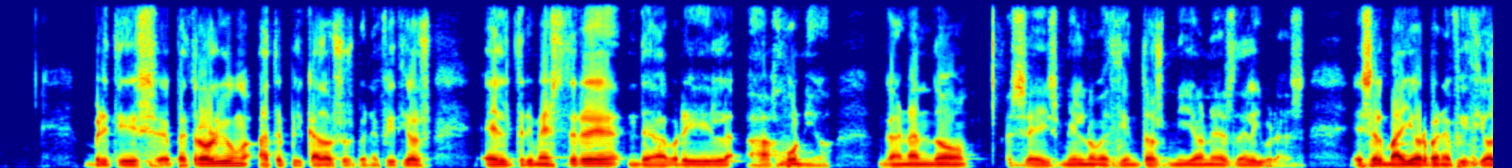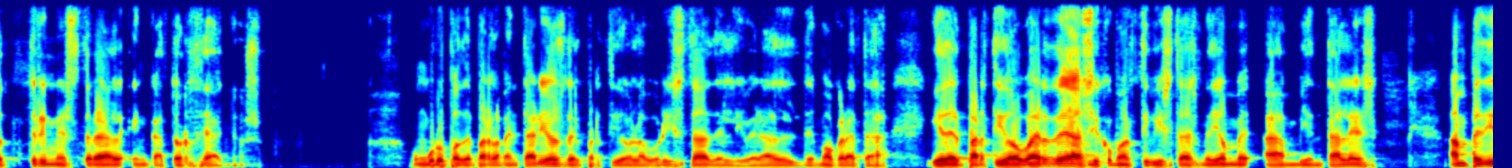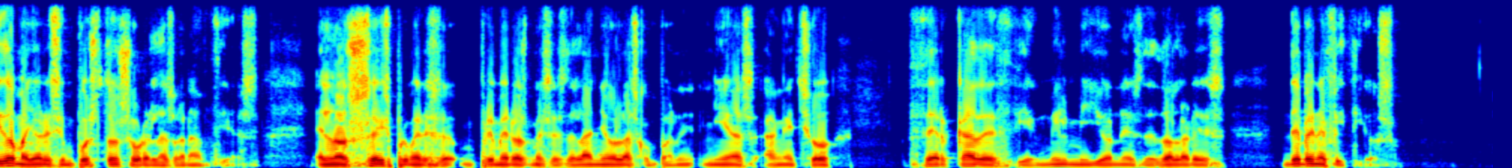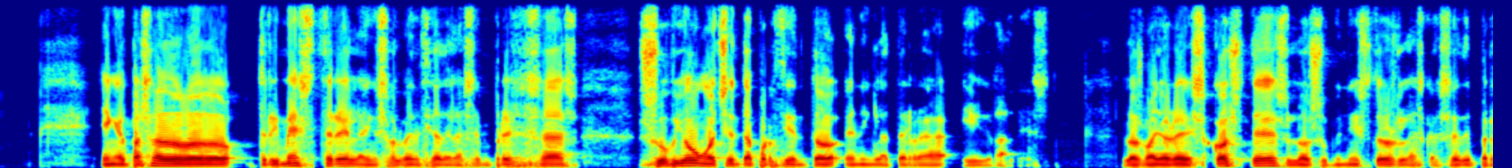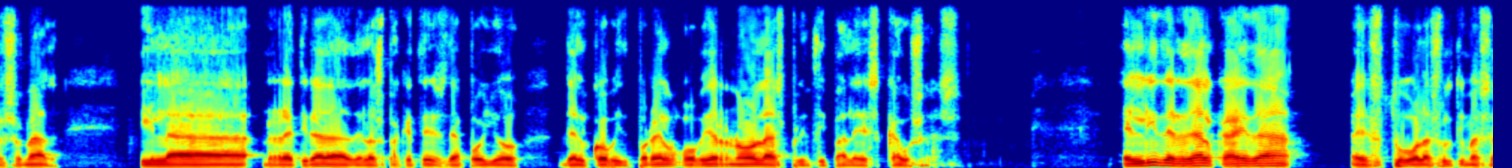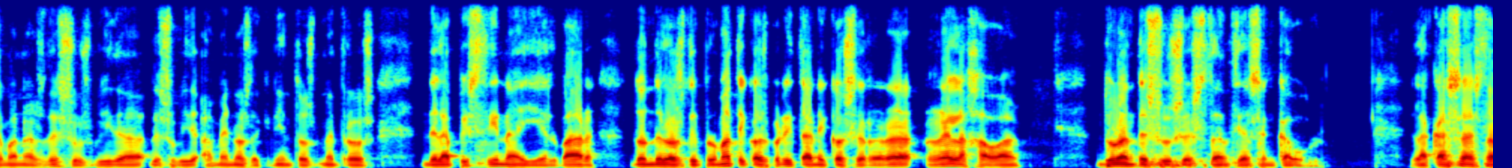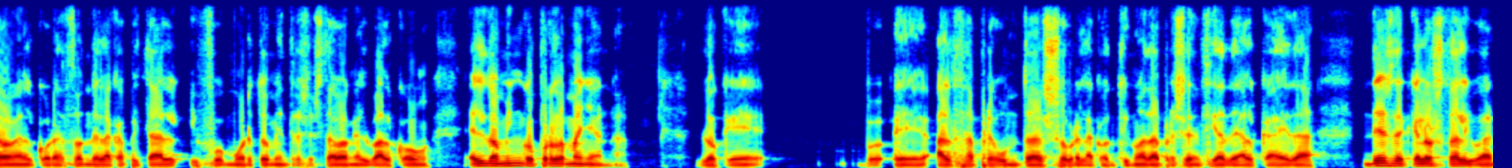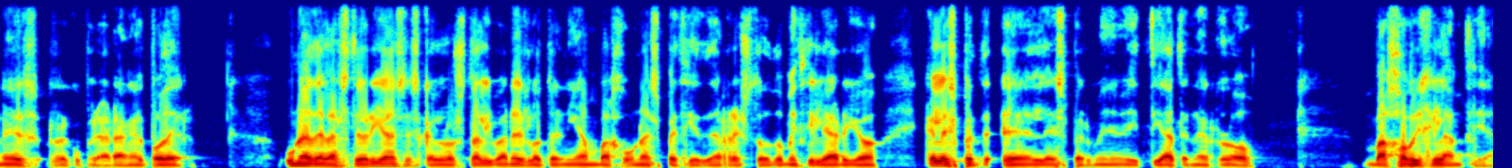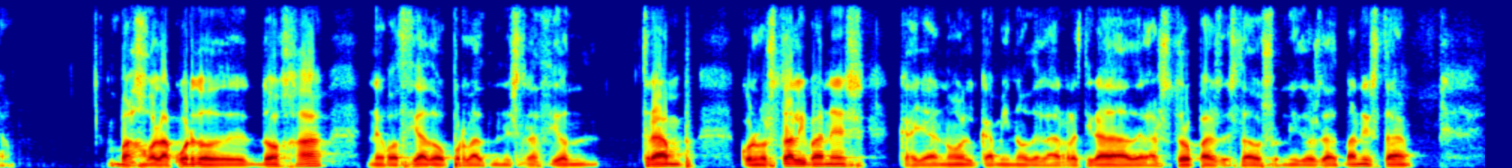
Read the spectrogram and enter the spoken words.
British Petroleum ha triplicado sus beneficios el trimestre de abril a junio, ganando 6.900 millones de libras. Es el mayor beneficio trimestral en 14 años. Un grupo de parlamentarios del Partido Laborista, del Liberal Demócrata y del Partido Verde, así como activistas medioambientales, han pedido mayores impuestos sobre las ganancias. En los seis primeros, meses del año, las compañías han hecho cerca de 100.000 millones de dólares de beneficios. En el pasado trimestre, la insolvencia de las empresas subió un 80% en Inglaterra y Gales. Los mayores costes, los suministros, la escasez de personal y la retirada de los paquetes de apoyo del COVID por el gobierno las principales causas. El líder de Al Qaeda estuvo las últimas semanas de, de su vida a menos de 500 metros de la piscina y el bar donde los diplomáticos británicos se relajaban durante sus estancias en Kabul. La casa estaba en el corazón de la capital y fue muerto mientras estaba en el balcón el domingo por la mañana, lo que eh, alza preguntas sobre la continuada presencia de Al Qaeda desde que los talibanes recuperaran el poder. Una de las teorías es que los talibanes lo tenían bajo una especie de arresto domiciliario que les, eh, les permitía tenerlo bajo vigilancia. Bajo el acuerdo de Doha, negociado por la administración Trump con los talibanes, que allanó el camino de la retirada de las tropas de Estados Unidos de Afganistán,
